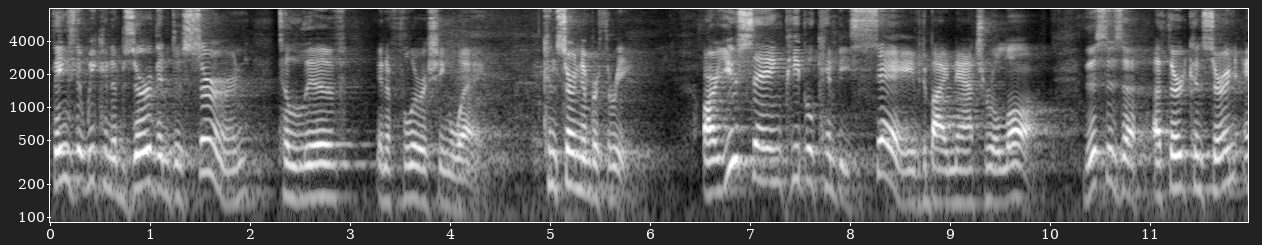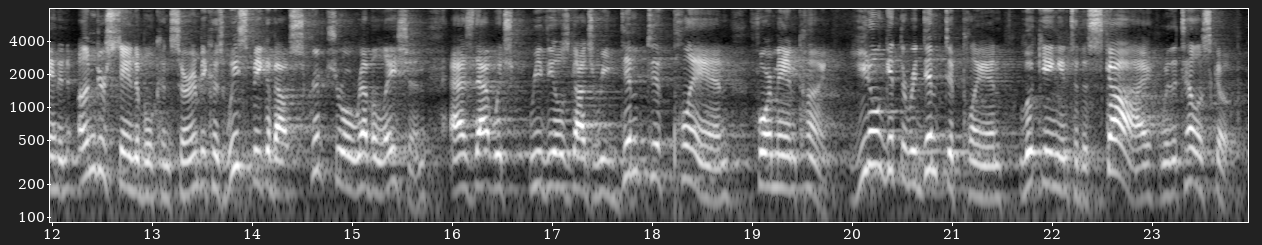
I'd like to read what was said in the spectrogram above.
things that we can observe and discern to live in a flourishing way. Concern number three Are you saying people can be saved by natural law? This is a, a third concern and an understandable concern because we speak about scriptural revelation as that which reveals God's redemptive plan for mankind. You don't get the redemptive plan looking into the sky with a telescope.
